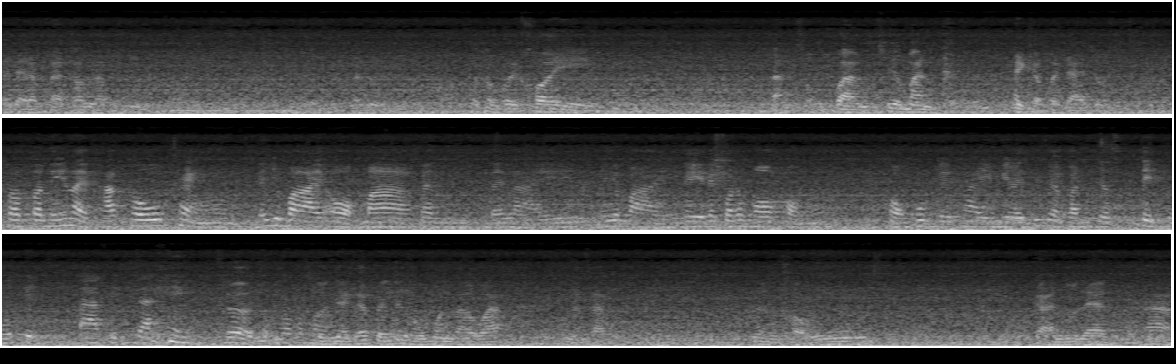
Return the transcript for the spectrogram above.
ก็ได้รับการต้อนรับดีก็ดูก็ต้องค่อยๆ สั่งสมความเชื่อมั่นให้กับประชาชนตอนตอนนี้หลายพักเขาแข่งนโยบายออกมากันหลาย ๆ นโยบายในในกรทมของ ของภูมิใจไทยมีอะไรที่จะมันจะติดหูติดตาติดใจก็ส่วนใหญ่ก็เป็นเรื่องของมลภาวะนะครับ เรื่องของการดูแลสุขภาพ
